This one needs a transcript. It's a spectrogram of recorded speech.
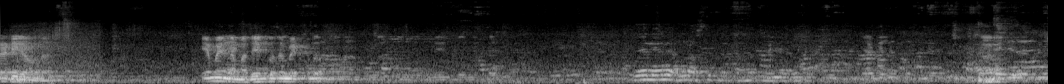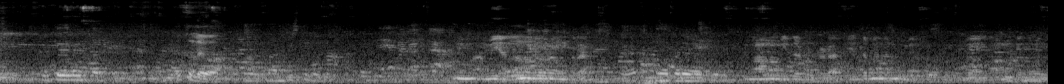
రెడీగా ఉండాలి. ఏమైందమ్మా? దేనికోసం పెట్టుకున్నావు నేనేమి అన్న అనిపిస్తుంది మీ అన్న ఎవరైనా ఉంటారా? మీ మామ మీతో ఉంటాడా? ఎంతమంది మీరు? మీ మామకి ఎంతమంది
